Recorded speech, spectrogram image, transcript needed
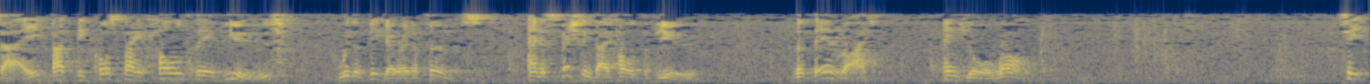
say, but because they hold their views with a vigour and a firmness. And especially they hold the view that they're right and you're wrong. See,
